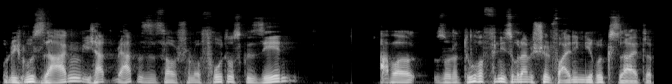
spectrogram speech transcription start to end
Und ich muss sagen, ich hat, wir hatten es zwar schon auf Fotos gesehen, aber so Natura finde ich so unheimlich schön, vor allen Dingen die Rückseite.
